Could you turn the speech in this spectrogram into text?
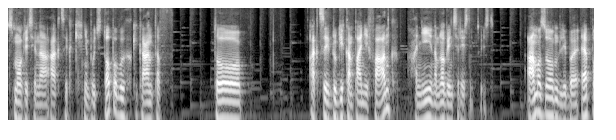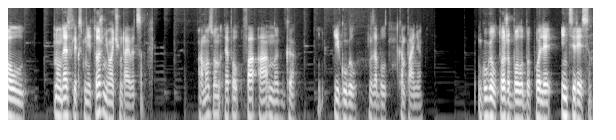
смотрите на акции каких-нибудь топовых гигантов, то акции других компаний FANG, они намного интереснее. То есть Amazon, либо Apple, ну, Netflix мне тоже не очень нравится. Amazon, Apple, FANG и Google, забыл компанию. Google тоже было бы более интересен.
